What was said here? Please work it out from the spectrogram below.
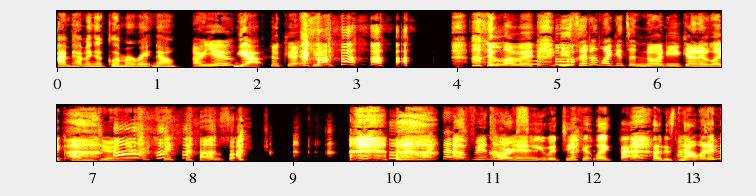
I'm having a glimmer right now. Are you? Yeah. Okay. I love it. You said it like it's a naughty kind of like I'm doing it right now. I was like, and I like that of course you would take it like that. That is I not what I meant.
